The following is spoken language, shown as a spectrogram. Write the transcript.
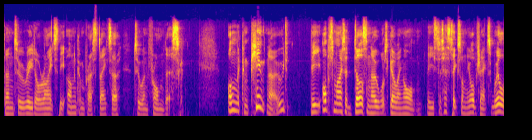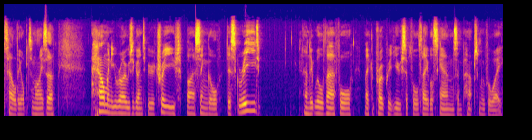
than to read or write the uncompressed data to and from disk. On the compute node, the optimizer does know what's going on. The statistics on the objects will tell the optimizer how many rows are going to be retrieved by a single disk read and it will therefore make appropriate use of full table scans and perhaps move away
